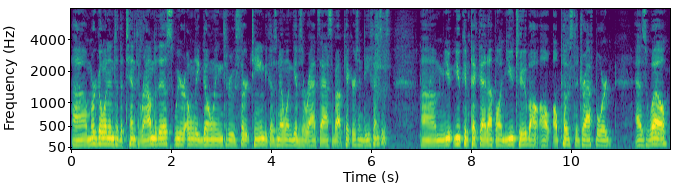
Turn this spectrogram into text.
Um, we're going into the tenth round of this. We're only going through thirteen because no one gives a rat's ass about kickers and defenses. Um, you you can pick that up on YouTube. I'll, I'll, I'll post the draft board as well.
